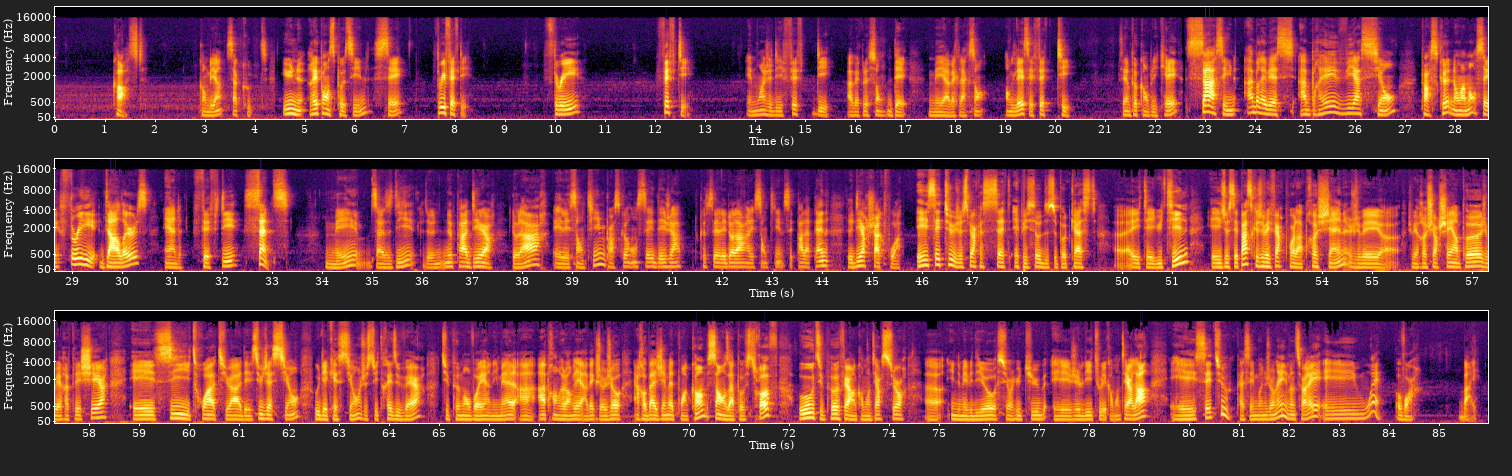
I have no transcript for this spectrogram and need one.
cost? combien ça coûte? Une réponse possible, c'est 350. 350. Et moi, je dis 50 avec le son D, mais avec l'accent anglais, c'est 50. C'est un peu compliqué. Ça, c'est une abréviation parce que normalement, c'est 3 dollars and 50 cents. Mais ça se dit de ne pas dire dollars et les centimes parce qu'on sait déjà que c'est les dollars et les centimes. C'est pas la peine de dire chaque fois. Et c'est tout. J'espère que cet épisode de ce podcast euh, a été utile. Et je ne sais pas ce que je vais faire pour la prochaine. Je vais, euh, je vais rechercher un peu, je vais réfléchir et si toi, tu as des suggestions ou des questions, je suis très ouvert. Tu peux m'envoyer un email à apprendre l'anglais avec jojo.gmail.com sans apostrophe ou tu peux faire un commentaire sur euh, une de mes vidéos sur YouTube et je lis tous les commentaires là. Et c'est tout. Passez une bonne journée, une bonne soirée et ouais, au revoir. Bye.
